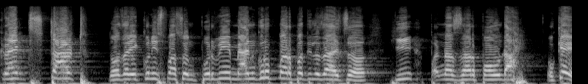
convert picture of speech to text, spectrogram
क्रँक स्टार्ट दोन हजार एकोणीसपासून पूर्वी मॅनग्रुप मार्फत दिलं जायचं. ही पन्नास हजार पाऊंड आहे. ओके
